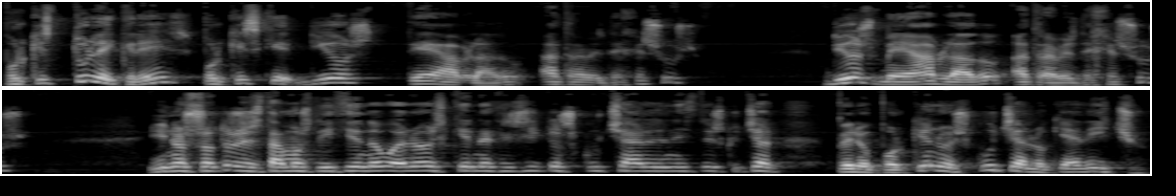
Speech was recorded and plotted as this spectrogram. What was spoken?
Porque tú le crees, porque es que Dios te ha hablado a través de Jesús. Dios me ha hablado a través de Jesús. Y nosotros estamos diciendo, bueno, es que necesito escuchar, necesito escuchar, pero ¿por qué no escucha lo que ha dicho?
